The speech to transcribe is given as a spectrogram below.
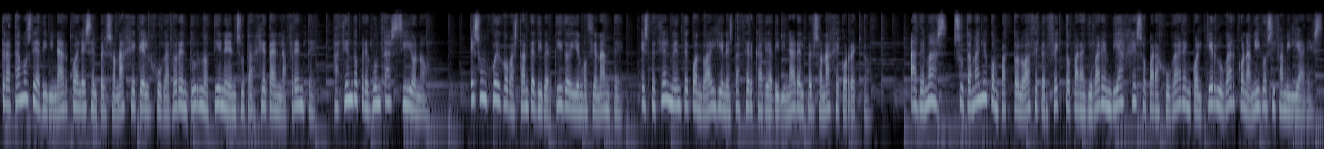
Tratamos de adivinar cuál es el personaje que el jugador en turno tiene en su tarjeta en la frente, haciendo preguntas sí o no. Es un juego bastante divertido y emocionante, especialmente cuando alguien está cerca de adivinar el personaje correcto. Además, su tamaño compacto lo hace perfecto para llevar en viajes o para jugar en cualquier lugar con amigos y familiares.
